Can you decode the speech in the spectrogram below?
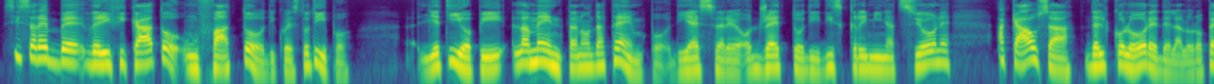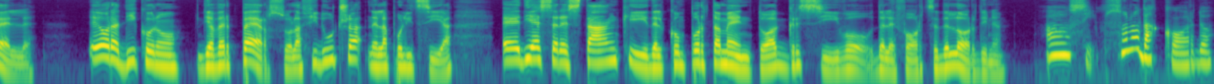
si sarebbe verificato un fatto di questo tipo. Gli etiopi lamentano da tempo di essere oggetto di discriminazione a causa del colore della loro pelle e ora dicono di aver perso la fiducia nella polizia e di essere stanchi del comportamento aggressivo delle forze dell'ordine. Ah oh, sì, sono d'accordo.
